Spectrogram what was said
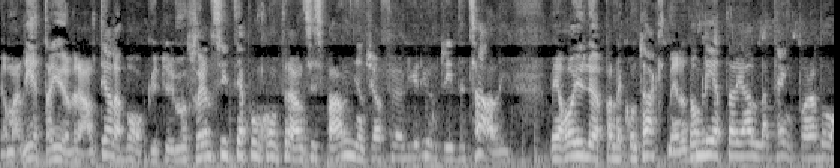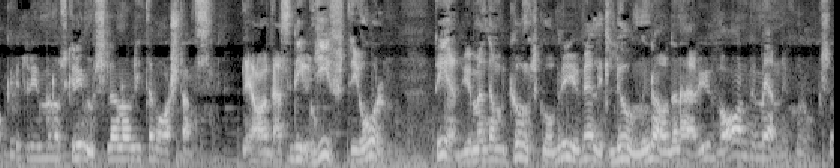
Ja, man letar ju överallt i alla bakutrymmen. Själv sitter jag på en konferens i Spanien så jag följer det ju inte i detalj. Men jag har ju löpande kontakt med dem. De letar i alla tänkbara bakutrymmen och skrymslen och lite varstans. Ja, alltså det är ju en giftig orm. Det är det ju, men de kungskobrar är ju väldigt lugna och den här är ju van vid människor också.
